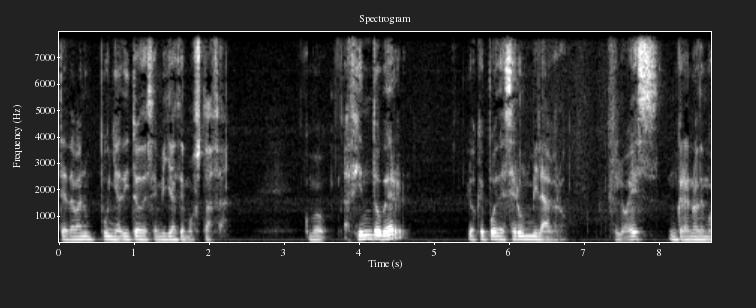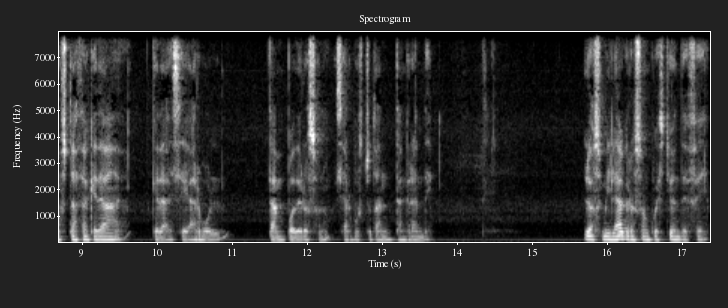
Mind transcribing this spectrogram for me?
te daban un puñadito de semillas de mostaza, como haciendo ver lo que puede ser un milagro, que lo es, un grano de mostaza que da, que da ese árbol tan poderoso, ¿no? ese arbusto tan, tan grande. Los milagros son cuestión de fe.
